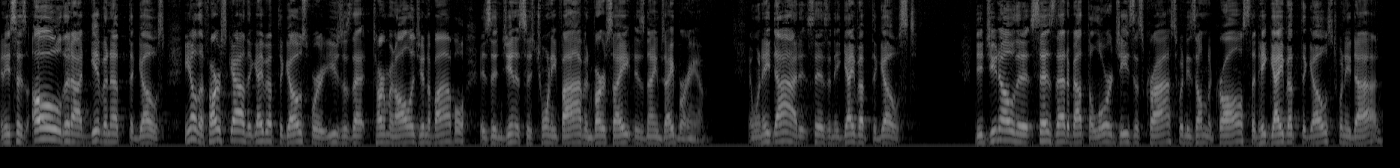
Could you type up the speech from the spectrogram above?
And he says, Oh, that I'd given up the ghost. You know, the first guy that gave up the ghost, where it uses that terminology in the Bible, is in Genesis 25 and verse 8. His name's Abraham. And when he died, it says, And he gave up the ghost. Did you know that it says that about the Lord Jesus Christ when he's on the cross, that he gave up the ghost when he died?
